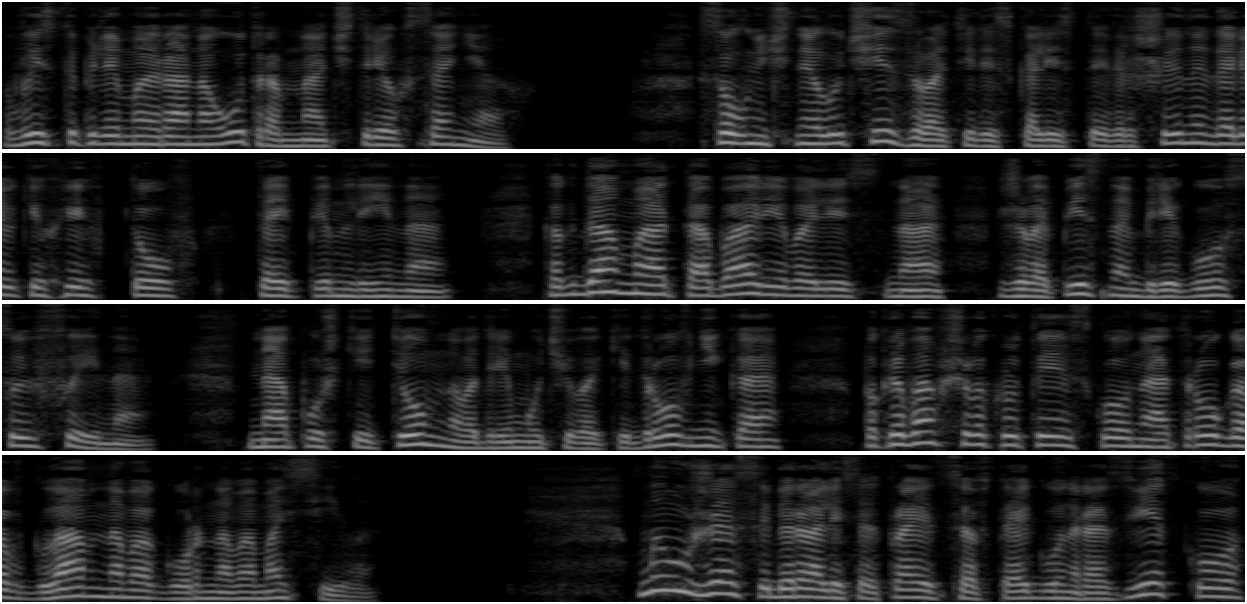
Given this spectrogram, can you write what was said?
Выступили мы рано утром на четырех санях. Солнечные лучи золотили скалистые вершины далеких хребтов Тайпенлина, когда мы отобаривались на живописном берегу Суйфына, на опушке темного дремучего кедровника, покрывавшего крутые склоны отрогов главного горного массива. Мы уже собирались отправиться в тайгу на разведку,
